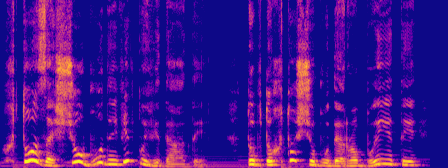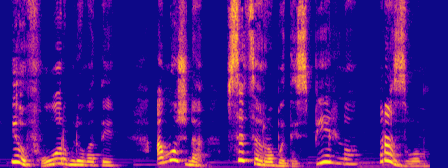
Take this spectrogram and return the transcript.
хто за що буде відповідати, тобто хто що буде робити і оформлювати, а можна все це робити спільно разом.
